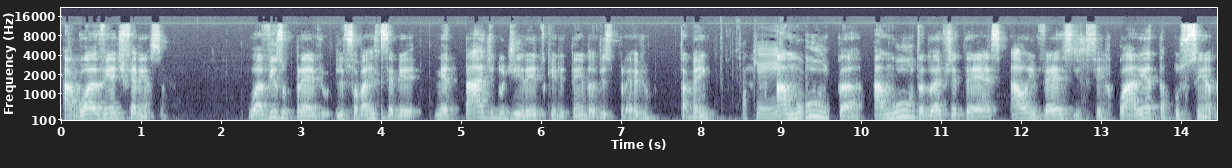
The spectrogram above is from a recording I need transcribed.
Agora vem a diferença. O aviso prévio, ele só vai receber metade do direito que ele tem do aviso prévio, tá bem? A multa, a multa do FGTS, ao invés de ser 40%,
